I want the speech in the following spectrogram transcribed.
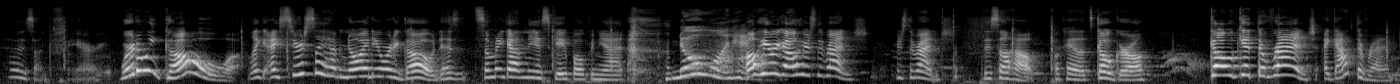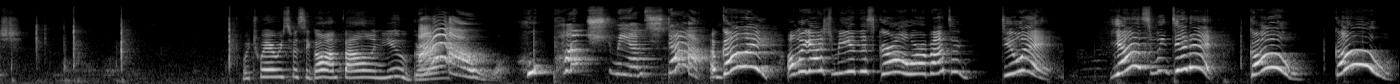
That is unfair. Where do we go? Like, I seriously have no idea where to go. Has somebody gotten the escape open yet? No one has. oh, here we go. Here's the wrench. Here's the wrench. This'll help. Okay, let's go, girl. Go get the wrench. I got the wrench. Which way are we supposed to go? I'm following you, girl. Ow! Who punched me? I'm stuck. I'm going! Oh my gosh, me and this girl, we're about to do it! Yes, we did it! Go! Go! Go!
